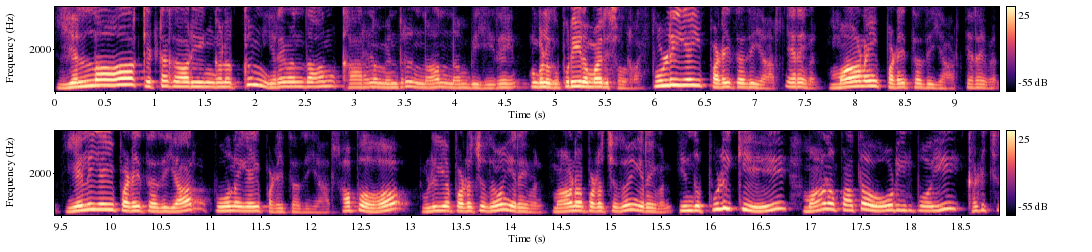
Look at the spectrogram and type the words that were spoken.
எல்லா கெட்ட காரியங்களுக்கும் இறைவன் தான் காரணம் என்று நான் நம்புகிறேன். உங்களுக்கு புரிகிற மாதிரி சொல்கிறேன் புலியை படைத்தது யார்? இறைவன். மானை படைத்தது யார்? இறைவன். எலியை படைத்தது யார்? பூனையை படைத்தது யார்? அப்போ புலியை படைச்சதும் இறைவன் மானை படைச்சதும் இறைவன். இந்த புலிக்கு மானை பார்த்தா ஓடிட்டு போய் கடிச்சு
